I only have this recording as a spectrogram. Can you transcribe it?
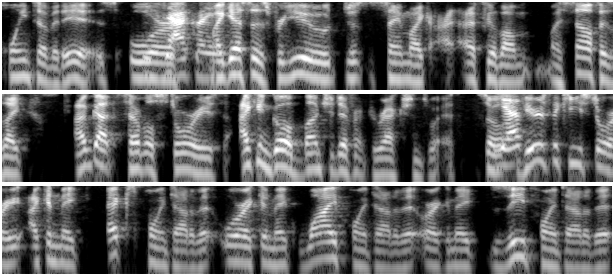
point of it is. Or Exactly. my guess is for you, just the same like I, I feel about myself is like I've got several stories that I can go a bunch of different directions with. So Yep. here's the key story. I can make X point out of it, or I can make Y point out of it, or I can make Z point out of it,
